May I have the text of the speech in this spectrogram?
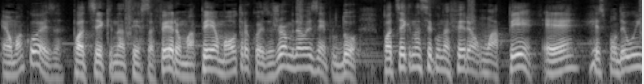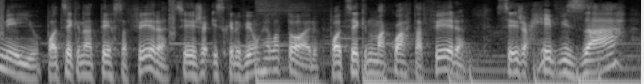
é uma coisa. Pode ser que na terça-feira uma AP é uma outra coisa. João, me dá um exemplo. Do. Pode ser que na segunda-feira um AP é responder um e-mail. Pode ser que na terça-feira seja escrever um relatório. Pode ser que numa quarta-feira seja revisar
